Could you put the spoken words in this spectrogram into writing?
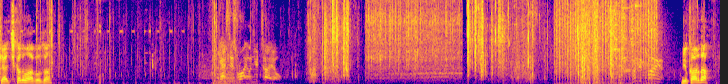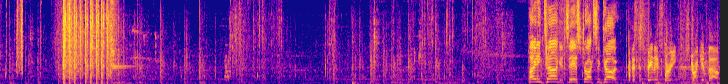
Gel çıkalım abi o zaman. Yukarıda. Painting targets. Airstrikes a go. This is Phoenix 3. Strike inbound.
